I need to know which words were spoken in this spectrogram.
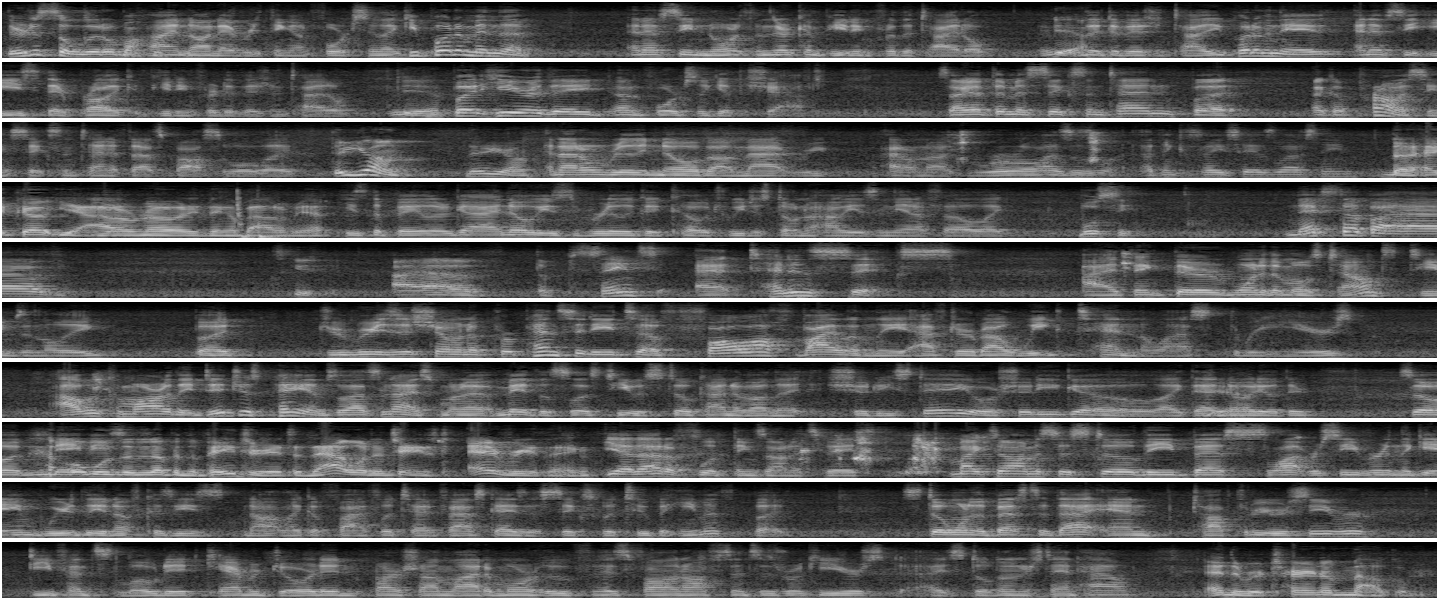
They're just a little behind on everything, unfortunately. Like you put them in the NFC North, and they're competing for the title, Yeah. the division title. You put them in the NFC East, they're probably competing for division title. Yeah. But here they unfortunately get the shaft. So I got them at six and ten, but like a promising six and ten if that's possible. Like, They're young. They're young. and I don't really know about Matt. Re- I don't know. Rhule as his, I think is how you say his last name. The head coach. Yeah, I don't know anything about him yet. He's the Baylor guy. I know he's a really good coach. We just don't know how he is in the NFL. Like, we'll see. Next up, I have, excuse me, I have the Saints at ten and six. I think they're one of the most talented teams in the league, but Drew Brees has shown a propensity to fall off violently after about week ten the last three years. Alvin Kamara, they did just pay him, so that's nice. When I made this list, he was still kind of on the should he stay or should he go? Like that, Yeah. no idea what they're. So it maybe Almost ended up in the Patriots, and that would have changed everything. yeah, that'd have flipped things on its face. Mike Thomas is still the best slot receiver in the game, weirdly enough, because he's not like a five foot ten fast guy; he's a six foot two behemoth, but still one of the best at that. And top three receiver, defense loaded. Cameron Jordan, Marshon Lattimore, who has fallen off since his rookie year. I still don't understand how. And the return of Malcolm.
